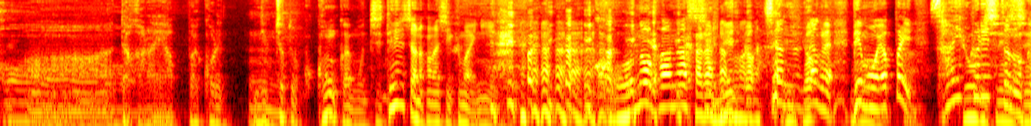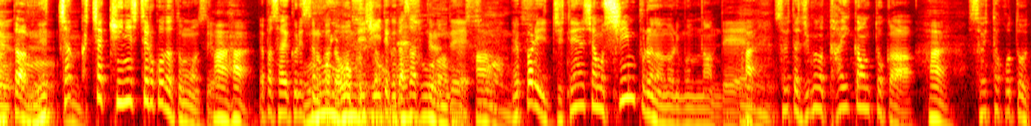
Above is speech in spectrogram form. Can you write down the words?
きるあーだからやっぱりこれ、ちょっと今回もう自転車の話行く前に この話めっちゃなんかねでもやっぱりサイクリストの方うんめちゃくちゃ気にしてることだと思うんですよ。はいはい。やっぱサイクリストの方多く聞いてくださってるんでやっぱり自転車もシンプルな乗り物なんで、はい。そういった自分の体感とかはい。そういったこと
